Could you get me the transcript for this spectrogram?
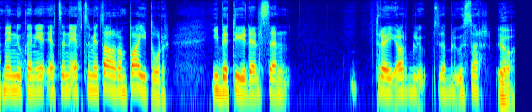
Men nu kan jag, eftersom- eftersom jag talar om pajtor i betydelsen tröjor, blusar, Ja.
